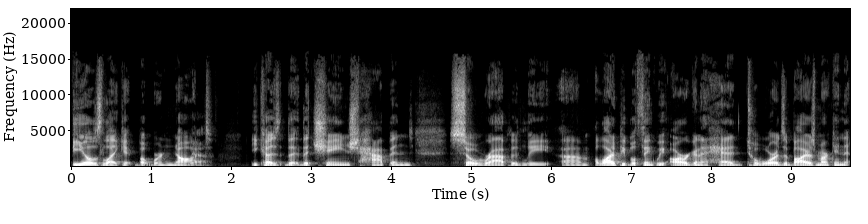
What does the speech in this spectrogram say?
feels like it, but we're not because the, the change happened so rapidly. Um, a lot of people think we are going to head towards a buyer's market. And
